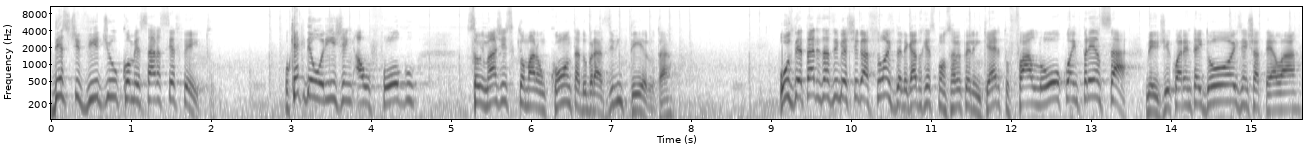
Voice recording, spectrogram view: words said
deste vídeo começar a ser feito. O que é que deu origem ao fogo? São imagens que tomaram conta do Brasil inteiro, tá? Os detalhes das investigações, o delegado responsável pelo inquérito falou com a imprensa. Meio-dia 42, enche a tela.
